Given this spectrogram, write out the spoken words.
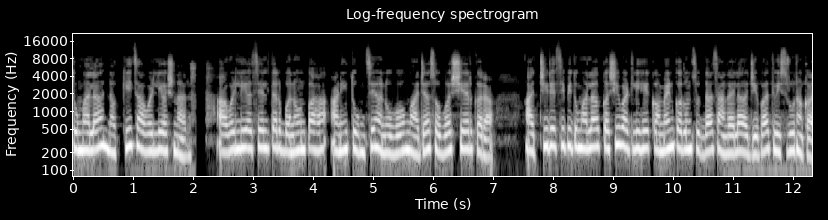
तुम्हाला नक्कीच आवडली असणार. आवडली असेल तर बनवून पहा आणि तुमचे अनुभव माझ्यासोबत शेअर करा. आजची रेसिपी तुम्हाला कशी वाटली हे कमेंट करून सुद्धा सांगायला अजिबात विसरू नका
